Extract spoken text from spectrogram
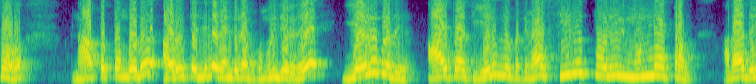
சோ நாற்பத்தொன்பது அறுபத்தஞ்சுல ரெண்டு நமக்கு முடிஞ்சிருது. எழுபது ஆயிரத்தி தொள்ளாயிரத்தி எழுபது பாத்தீங்கன்னா சிறு தொழில் முன்னேற்றம். அதாவது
